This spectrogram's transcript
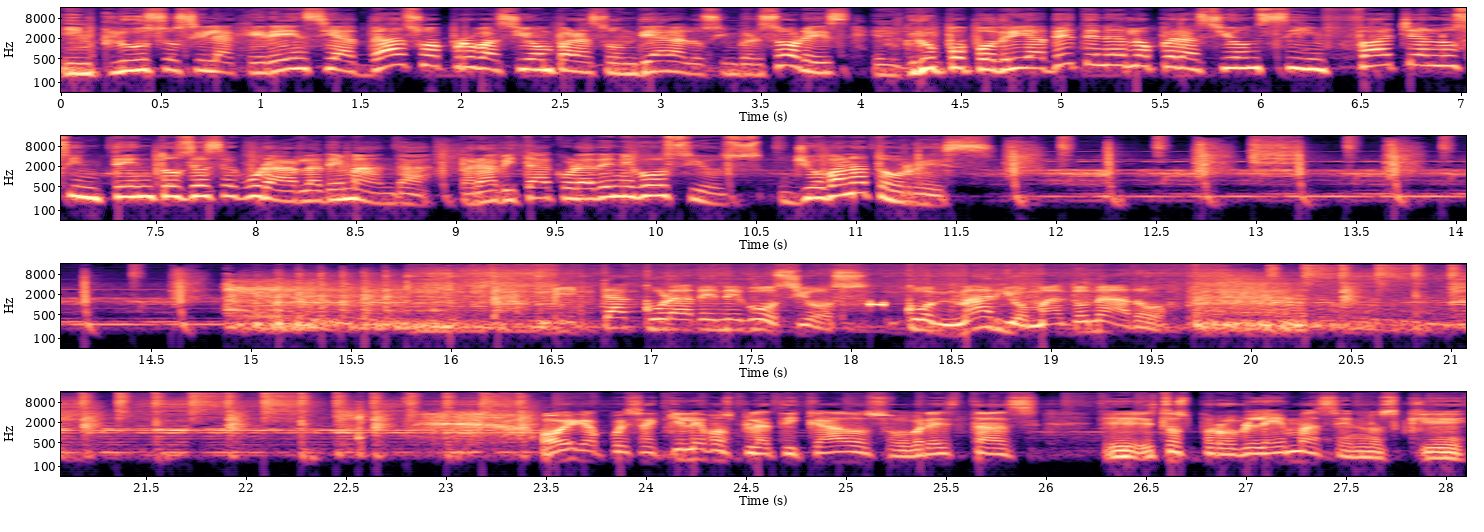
Incluso si la gerencia da su aprobación para sondear a los inversores, el grupo podría detener la operación si fallan los intentos de asegurar la demanda. Para Bitácora de Negocios, Giovanna Torres. Bitácora de negocios con Mario Maldonado. Oiga, pues aquí le hemos platicado sobre estas, eh, estos problemas en los que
